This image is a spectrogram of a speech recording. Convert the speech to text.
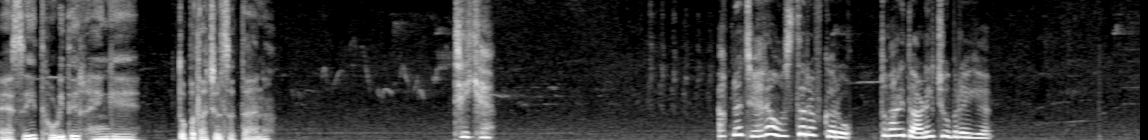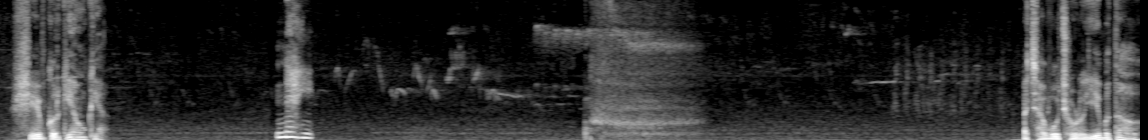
ऐसे ही थोड़ी देर रहेंगे तो पता चल सकता है ना? ठीक है। अपना चेहरा उस तरफ़ करो तुम्हारी दाढ़ी चुभ रही है। शेव करके आऊँ क्या? नहीं। अच्छा वो छोड़ो ये बताओ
